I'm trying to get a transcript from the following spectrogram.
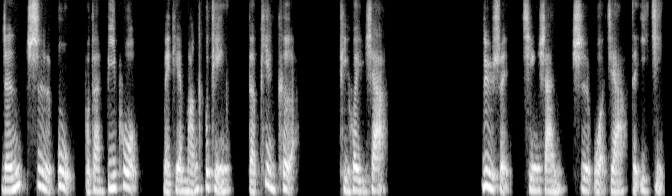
人事物不断逼迫、每天忙个不停的片刻，体会一下绿水青山是我家的意境。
